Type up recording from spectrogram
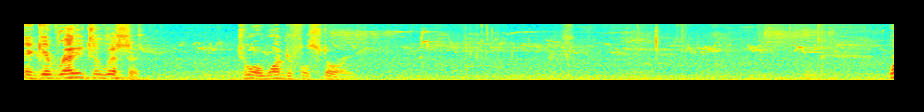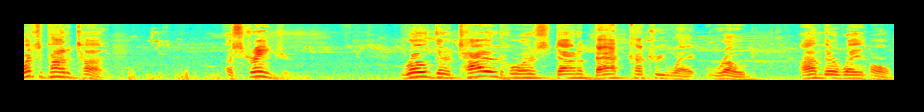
and get ready to listen to a wonderful story. Once upon a time, a stranger rode their tired horse down a back country way, road on their way home.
